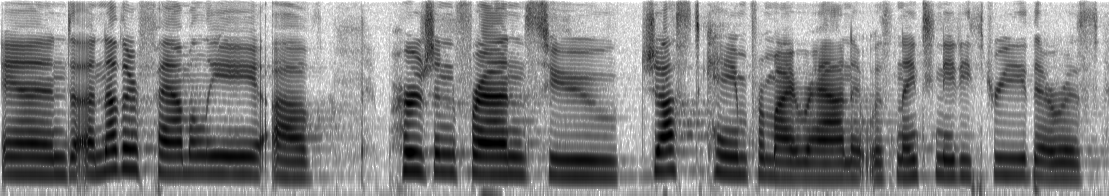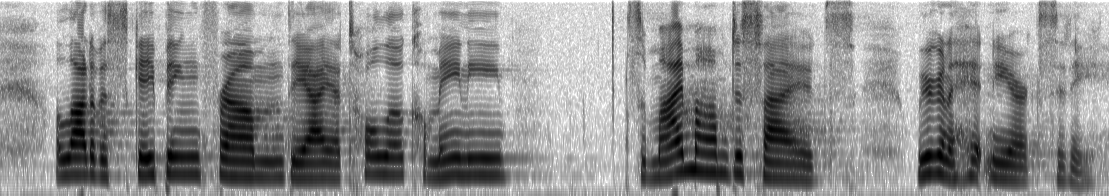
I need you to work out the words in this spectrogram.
and another family of Persian friends who just came from Iran. It was 1983. There was a lot of escaping from the Ayatollah Khomeini. So my mom decides we're going to hit New York City.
